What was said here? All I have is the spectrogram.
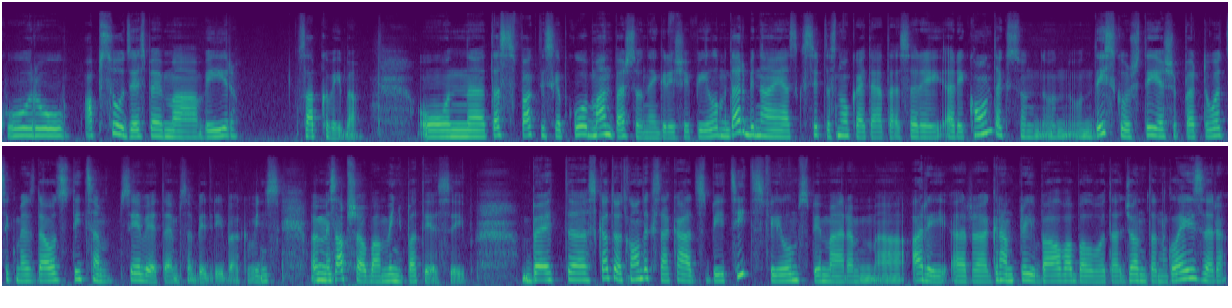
kuru apsūdz iespējamā vīra slepkavībā. Un eh, tas faktiski, ap ko man personīgi arī šī filma darbinājās, kas ir tas nokaitētājs arī, arī konteksts un, un, un diskurss tieši par to, cik mēs daudz ticam sievietēm sabiedrībā, ka viņas, vai mēs apšaubām viņu patiesību. Bet eh, skatot kontekstā, kādas bija citas filmas, piemēram, eh, arī ar Grand Prix balvu apbalvotā Jonathana Glazera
